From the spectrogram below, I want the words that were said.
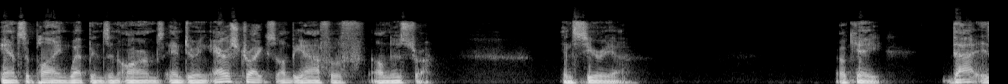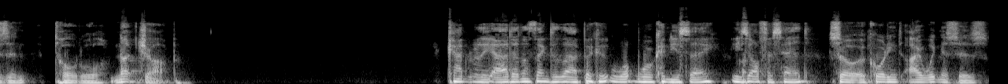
and supplying weapons and arms and doing airstrikes on behalf of al Nusra in Syria. Okay, that is a total nut job can't really add anything to that because what more can you say? He's off his head. So, according to eyewitnesses,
